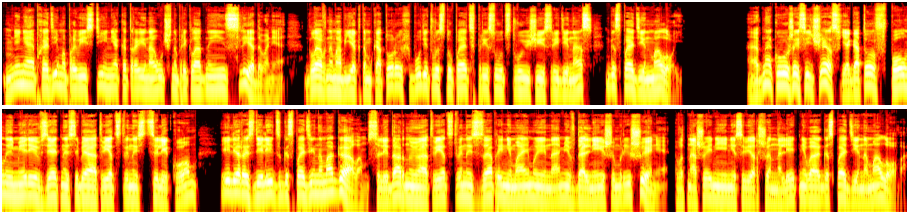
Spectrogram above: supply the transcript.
Мне необходимо провести некоторые научно-прикладные исследования, главным объектом которых будет выступать присутствующий среди нас господин Малой. Однако уже сейчас я готов в полной мере взять на себя ответственность целиком или разделить с господином Агалом солидарную ответственность за принимаемые нами в дальнейшем решения в отношении несовершеннолетнего господина Малова.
